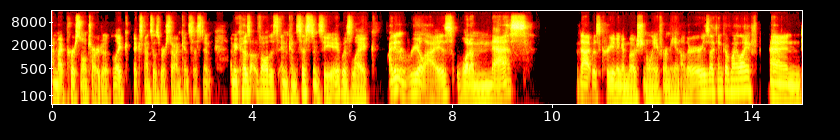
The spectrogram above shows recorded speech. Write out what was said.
and my personal charges like expenses were so inconsistent. And because of all this inconsistency, it was like I didn't realize what a mess that was creating emotionally for me in other areas I think of my life. And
